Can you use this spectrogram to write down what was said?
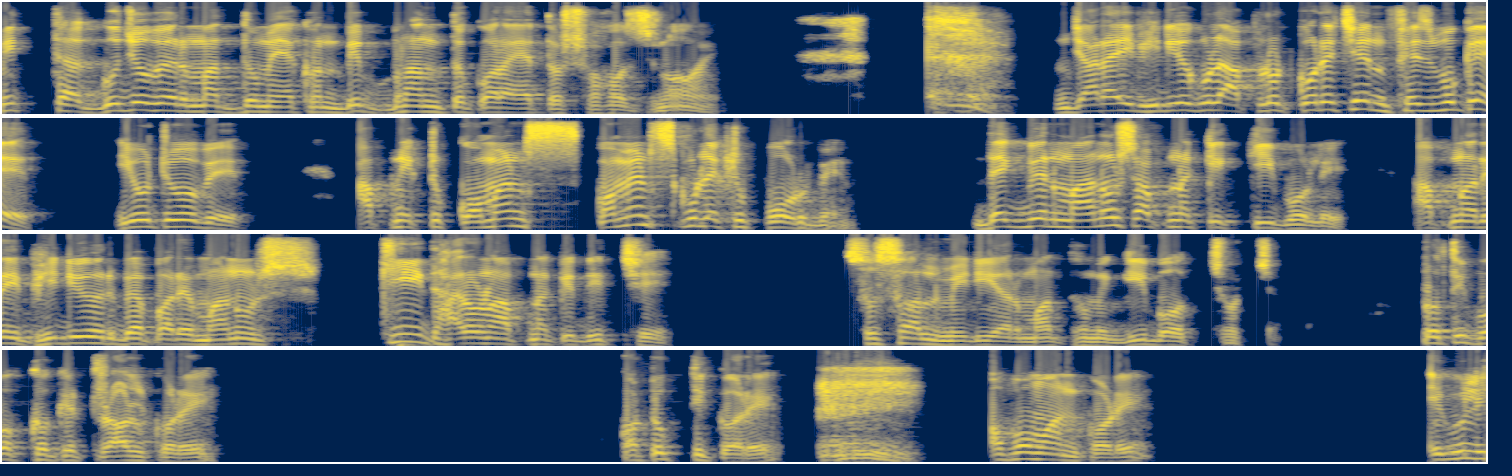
মিথ্যা গুজবের মাধ্যমে এখন বিভ্রান্ত করা এত সহজ নয়। যারা এই ভিডিওগুলো আপলোড করেছেন ফেসবুকে ইউটিউবে আপনি একটু কমেন্টস কমেন্টসগুলো একটু পড়বেন। দেখবেন মানুষ আপনাকে কি বলে? আপনার এই ভিডিওর ব্যাপারে মানুষ কি ধারণা আপনাকে দিচ্ছে? সোশ্যাল মিডিয়ার মাধ্যমে গিবত চর্চা। প্রতিপক্ষকে ট্রল করে, কটুক্তি করে, অপমান করে, এগুলি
